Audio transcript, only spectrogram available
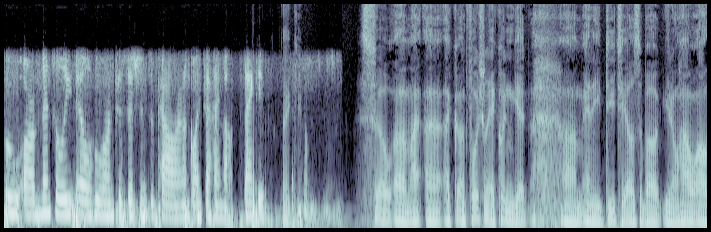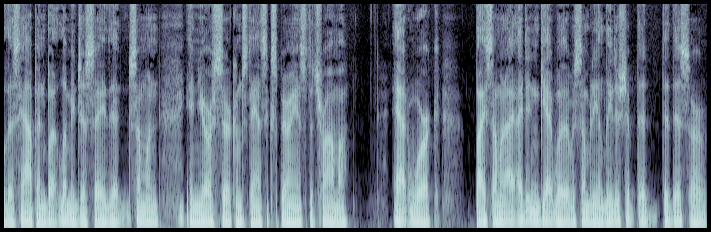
who are mentally ill who are in positions of power. And I'm going to hang up. Thank you. Thank you. So, um, I, I, unfortunately, I couldn't get um, any details about you know how all this happened. But let me just say that someone in your circumstance experienced the trauma at work by someone. I, I, didn't get whether it was somebody in leadership that did this, or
